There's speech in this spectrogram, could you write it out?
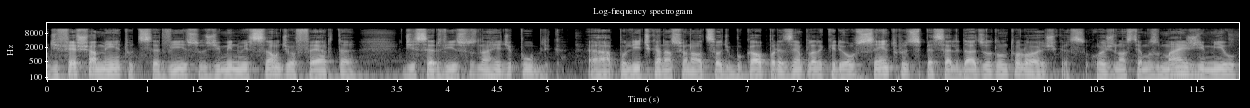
de fechamento de serviços, diminuição de oferta de serviços na rede pública. A Política Nacional de Saúde Bucal, por exemplo, ela criou centros de especialidades odontológicas. Hoje nós temos mais de mil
